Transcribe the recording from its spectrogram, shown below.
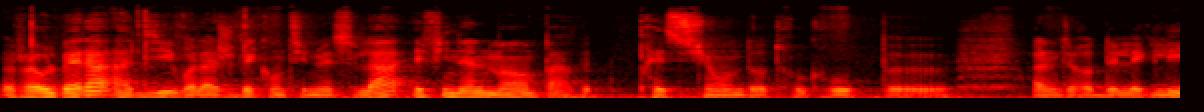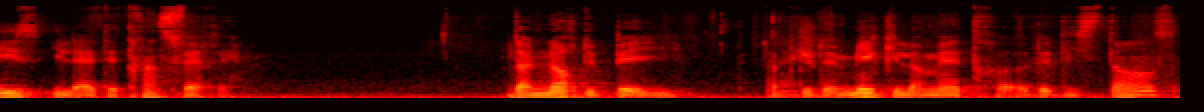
Raoul Vera a dit voilà, je vais continuer cela. Et finalement, par pression d'autres groupes euh, à l'intérieur de l'Église, il a été transféré dans le nord du pays, à plus de 1000 km de distance,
